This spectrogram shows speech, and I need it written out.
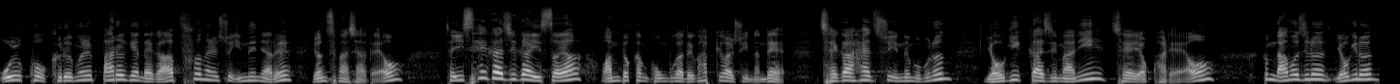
옳고 그름을 빠르게 내가 풀어낼 수 있느냐를 연습하셔야 돼요. 자, 이 세 가지가 있어야 완벽한 공부가 되고 합격할 수 있는데 제가 할 수 있는 부분은 여기까지만이 제 역할이에요. 그럼 나머지는 여기는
